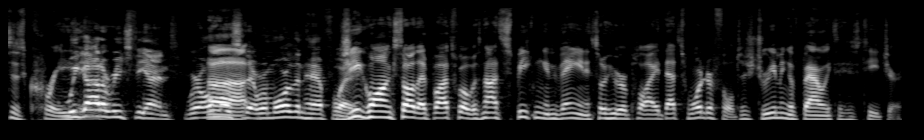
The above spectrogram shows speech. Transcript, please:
this is crazy. We gotta reach the end. We're almost Uh, there. We're more than halfway. Ji Guang saw that Botswell was not speaking in vain, and so he replied, That's wonderful, just dreaming of bowing to his teacher.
